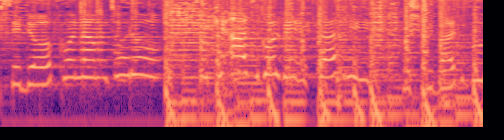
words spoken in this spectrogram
صدا کنم تو رو؟ تو که از گل بهتری بی بد بودی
